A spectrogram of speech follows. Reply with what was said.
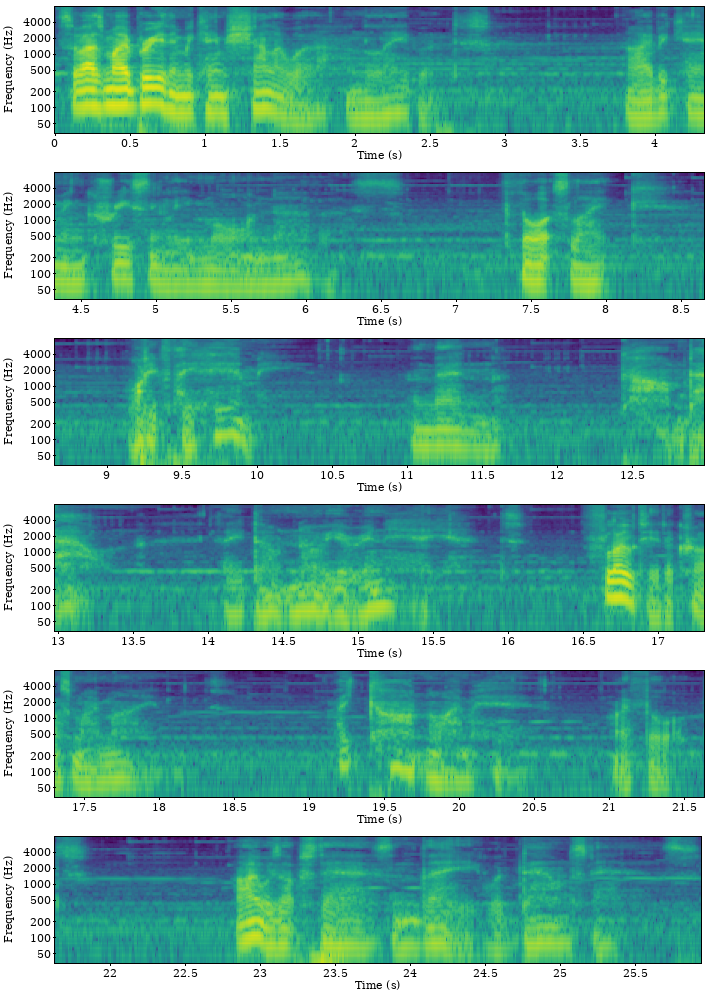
so as my breathing became shallower and labored, I became increasingly more nervous. Thoughts like, what if they hear me? And then, calm down, they don't know you're in here yet, floated across my mind. They can't know I'm here, I thought. I was upstairs and they were downstairs.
